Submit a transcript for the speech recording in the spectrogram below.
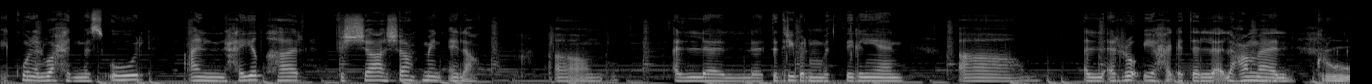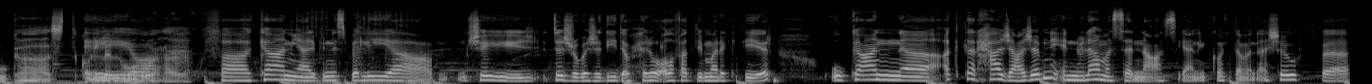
يكون الواحد مسؤول عن اللي حيظهر في الشاشة من إلى التدريب الممثلين الرؤية حقت ال- العمل crew cast كل أيوة. الموضوع هذا فكان يعني بالنسبة لي آه، شيء تجربة جديدة وحلوة أضافت لي مرة كثير وكان آه، أكثر حاجة عجبني إنه لامس الناس يعني كنت لما أشوف آه،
